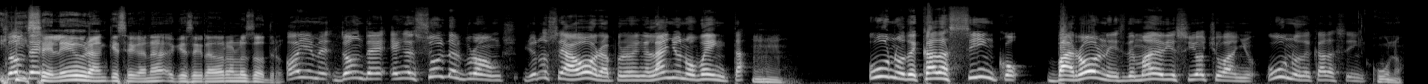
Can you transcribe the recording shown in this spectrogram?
y celebran que se, gana, que se graduaron los otros. Óyeme, donde en el sur del Bronx, yo no sé ahora, pero en el año 90, Ujú. uno de cada cinco varones de más de 18 años, uno de cada cinco, Uno.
